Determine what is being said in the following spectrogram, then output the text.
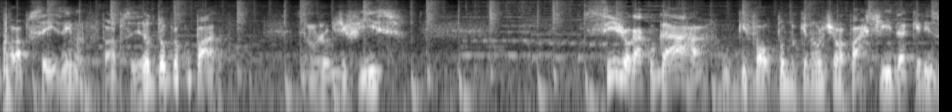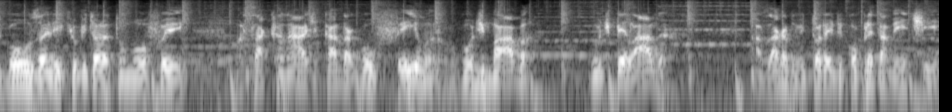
Vou falar pra vocês, hein, mano. Vou falar pra vocês. Eu tô preocupado. É um jogo difícil. Se jogar com garra, o que faltou porque não tinha uma partida, aqueles gols ali que o Vitória tomou foi uma sacanagem. Cada gol feio, mano. Gol de baba, gol de pelada. A zaga do Vitória ele completamente.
